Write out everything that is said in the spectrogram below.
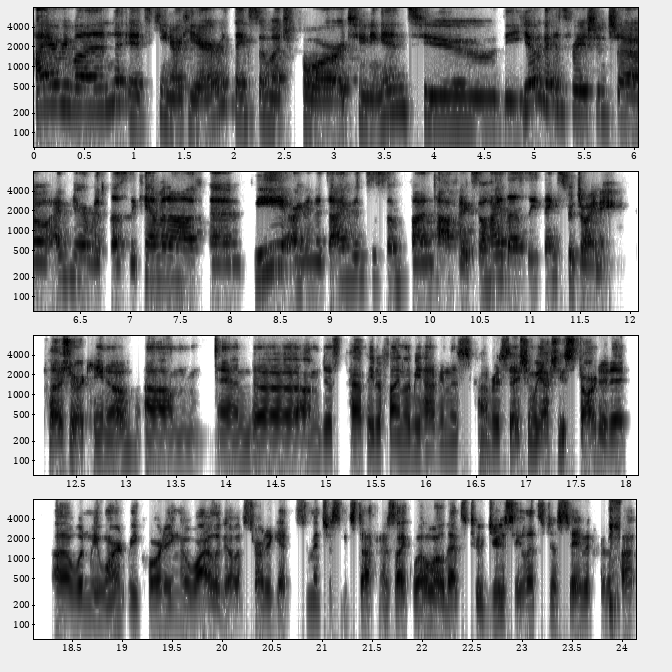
Hi, everyone. It's Kino here. Thanks so much for tuning in to the Yoga Inspiration Show. I'm here with Leslie Kaminoff, and we are going to dive into some fun topics. So, hi, Leslie. Thanks for joining. Pleasure, Kino. Um, and uh, I'm just happy to finally be having this conversation. We actually started it uh, when we weren't recording a while ago and started getting some interesting stuff. And I was like, well, well, that's too juicy. Let's just save it for the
